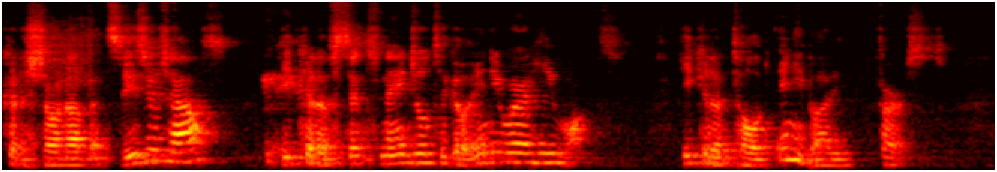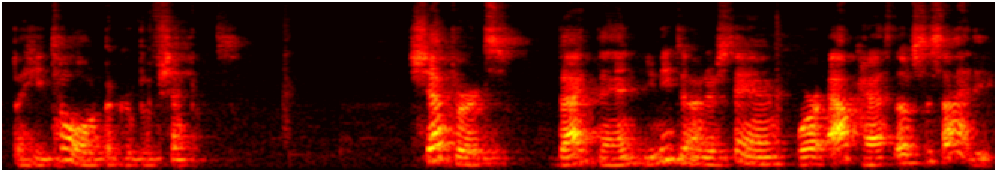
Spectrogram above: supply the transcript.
could have shown up at Caesar's house, he could have sent an angel to go anywhere he wants. He could have told anybody first. But he told a group of shepherds. Shepherds, back then, you need to understand, were outcasts of society.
